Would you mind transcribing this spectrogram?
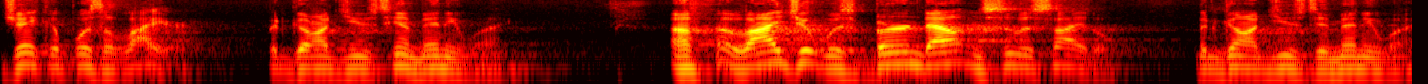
Jacob was a liar, but God used him anyway. Elijah was burned out and suicidal, but God used him anyway.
